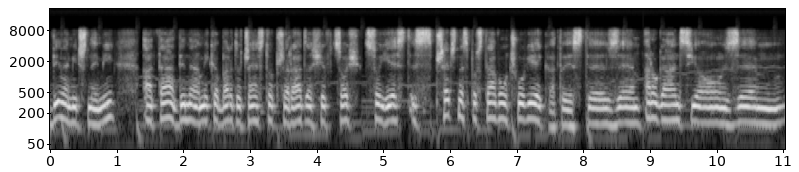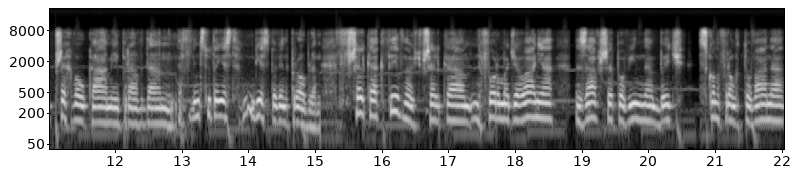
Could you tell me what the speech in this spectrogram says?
dynamicznymi, a ta dynamika bardzo często przeradza się w coś, co jest sprzeczne z postawą człowieka, to jest e, z arogancją, z przechwałką prawda? Więc tutaj jest, jest pewien problem. Wszelka aktywność, wszelka forma działania zawsze powinna być skonfrontowana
